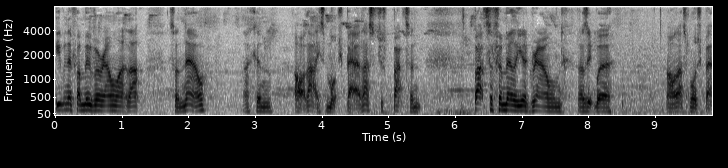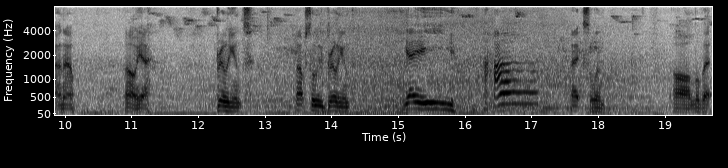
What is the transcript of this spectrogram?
Even if I move around like that. So now I can. Oh, that is much better. That's just back to back to familiar ground, as it were. Oh, that's much better now. Oh yeah, brilliant, absolutely brilliant. Yay! Excellent. Oh, love it.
